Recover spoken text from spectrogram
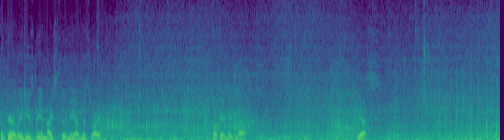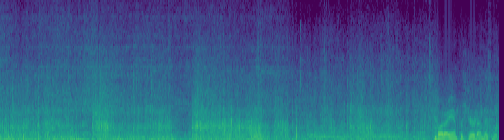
Apparently he's being nice to me on this ride. Okay, maybe not. Yes. But I am prepared on this one.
